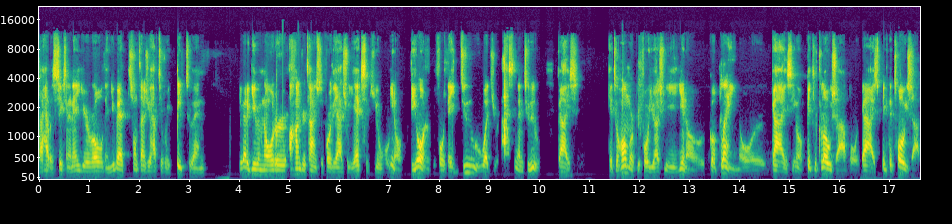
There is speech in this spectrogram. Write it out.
I have a six and an eight year old, and you got sometimes you have to repeat to them. You got to give them an order a hundred times before they actually execute, you know, the order before they do what you're asking them to do. Guys, get to homework before you actually, you know, go playing, or guys, you know, pick your clothes up, or guys, pick the toys up.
